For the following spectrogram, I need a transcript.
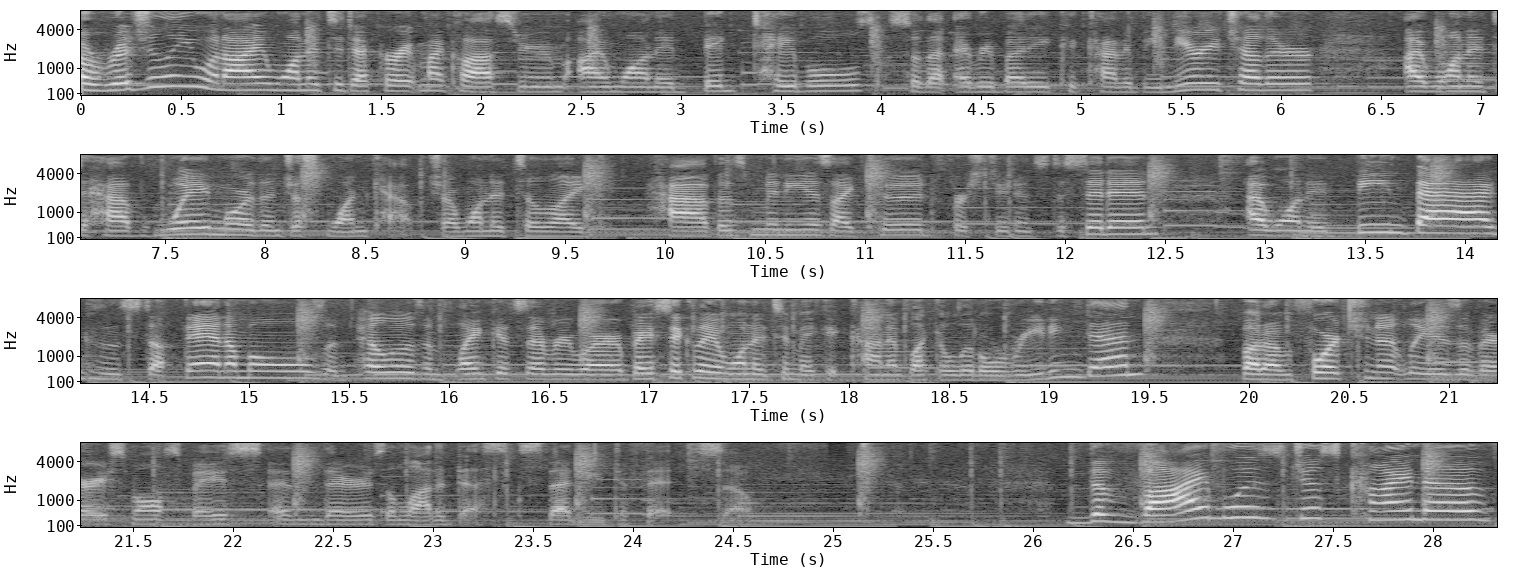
Originally, when I wanted to decorate my classroom, I wanted big tables so that everybody could kind of be near each other. I wanted to have way more than just one couch. I wanted to like have as many as I could for students to sit in. I wanted bean bags and stuffed animals and pillows and blankets everywhere. Basically, I wanted to make it kind of like a little reading den, but unfortunately is a very small space and there's a lot of desks that need to fit, so. The vibe was just kind of,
